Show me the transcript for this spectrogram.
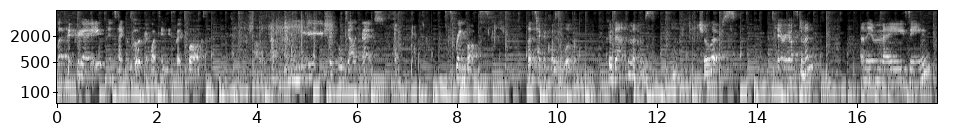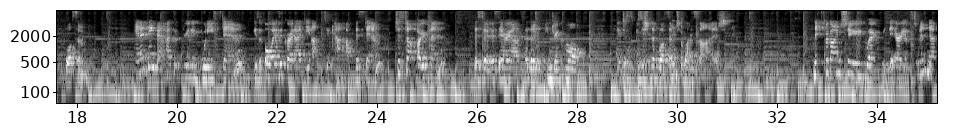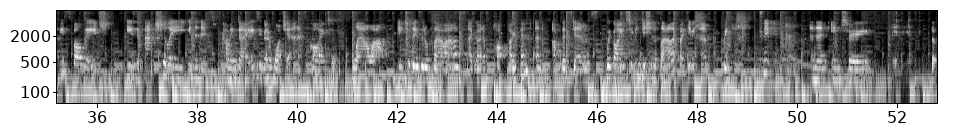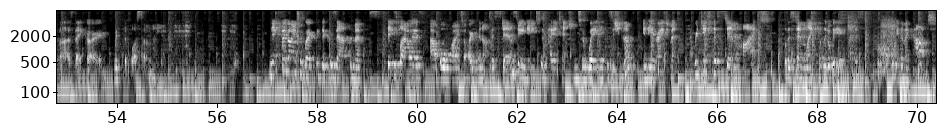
let's get creative and take a look at what's in this week's box. Beautiful, delicate spring box. Let's take a closer look. Chrysanthemums, tulips, Eriostemon, and the amazing blossom. Anything that has a really woody stem is always a great idea to cut up the stem just to open the surface area so that it can drink more. Just position the blossom to one side. Next we're going to work with the Eriostemon. Now this foliage is actually in the next coming days, you're going to watch it and it's going to flower. Each of these little flowers are going to pop open and up the stems. We're going to condition the flowers by giving them a quick snip and then into the vase they go with the blossom. Next we're going to work with the chrysanthemums. These flowers are all going to open up the stem so you need to pay attention to where you position them in the arrangement. Reduce the stem height or the stem length a little bit by just giving them a cut.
